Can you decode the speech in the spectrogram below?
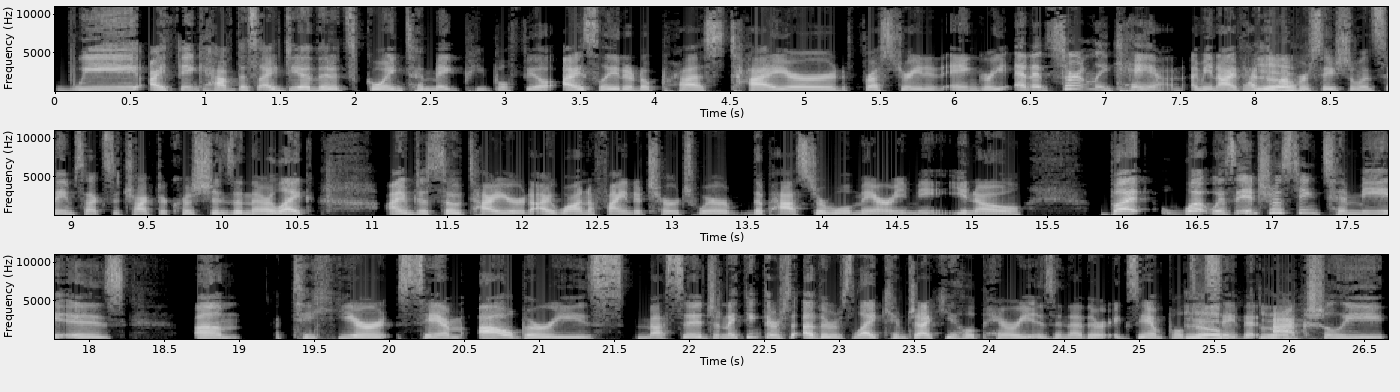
we i think have this idea that it's going to make people feel isolated oppressed tired frustrated angry and it certainly can i mean i've had Yeah. conversation with same-sex attracted christians and they're like i'm just so tired i want to find a church where the pastor will marry me you know but what was interesting to me is um to hear Sam Allberry's message, and I think there's others like him. Jackie Hill Perry is another example to Yeah, say that yeah. actually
